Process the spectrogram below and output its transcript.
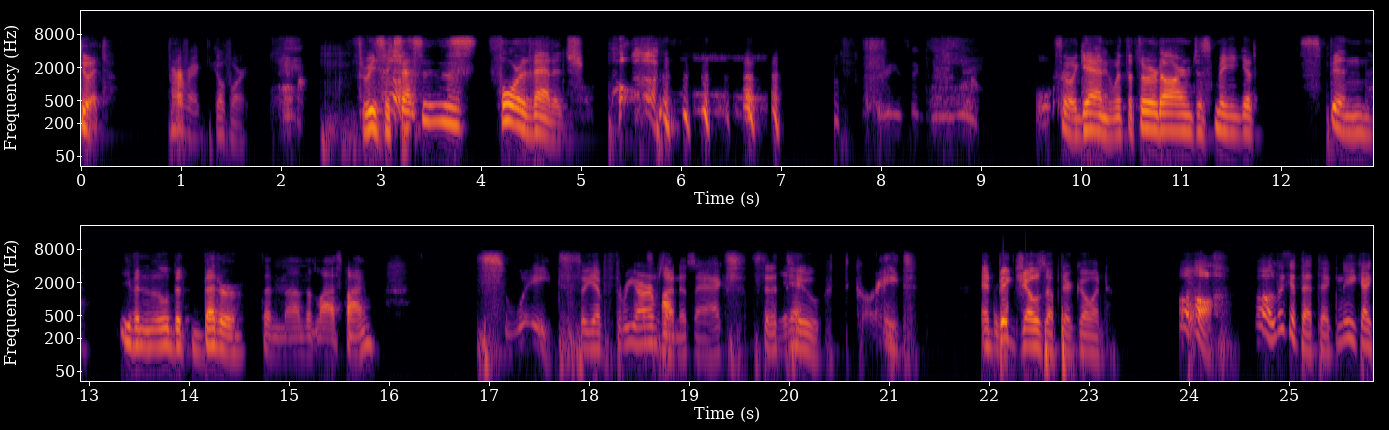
Do it. Perfect. Go for it. Three successes, four advantage. Three, six, So again, with the third arm, just making it spin even a little bit better than uh, than last time. Sweet. So you have three arms on this axe instead of Yeah. two. Great. And We Big Joe's up there going, "Oh, oh, look at that technique! I,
